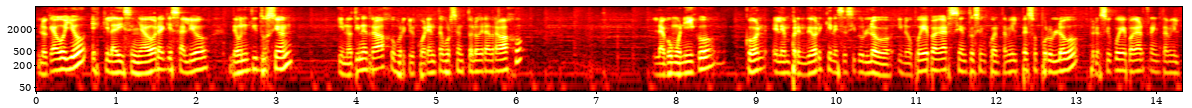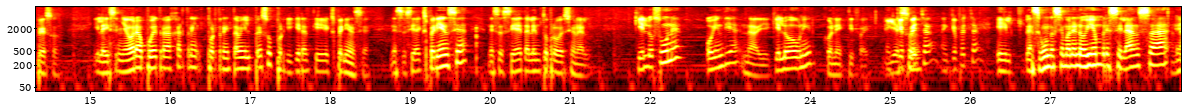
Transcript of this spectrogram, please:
Lo que hago yo es que la diseñadora que salió de una institución y no tiene trabajo porque el 40% logra trabajo, la comunico con el emprendedor que necesita un logo y no puede pagar 150 mil pesos por un logo, pero sí puede pagar 30 mil pesos. Y la diseñadora puede trabajar por 30 mil pesos porque quiere adquirir experiencia. Necesidad de experiencia, necesidad de talento profesional. ¿Quién los une? Hoy en día nadie. ¿Quién lo va a unir? Connectify. ¿En Y qué eso- fecha? ¿En qué fecha? el- la segunda semana de noviembre se lanza eh,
